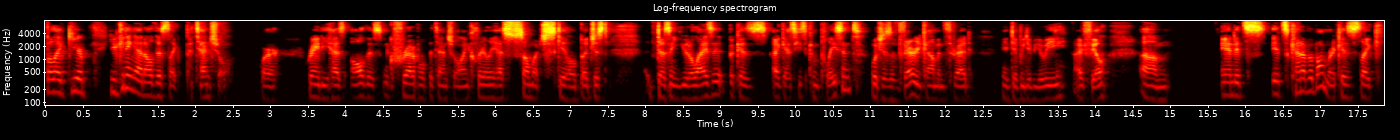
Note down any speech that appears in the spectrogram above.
But like you're you're getting at all this like potential where Randy has all this incredible potential and clearly has so much skill, but just doesn't utilize it because I guess he's complacent, which is a very common thread in WWE. I feel, um, and it's it's kind of a bummer because like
